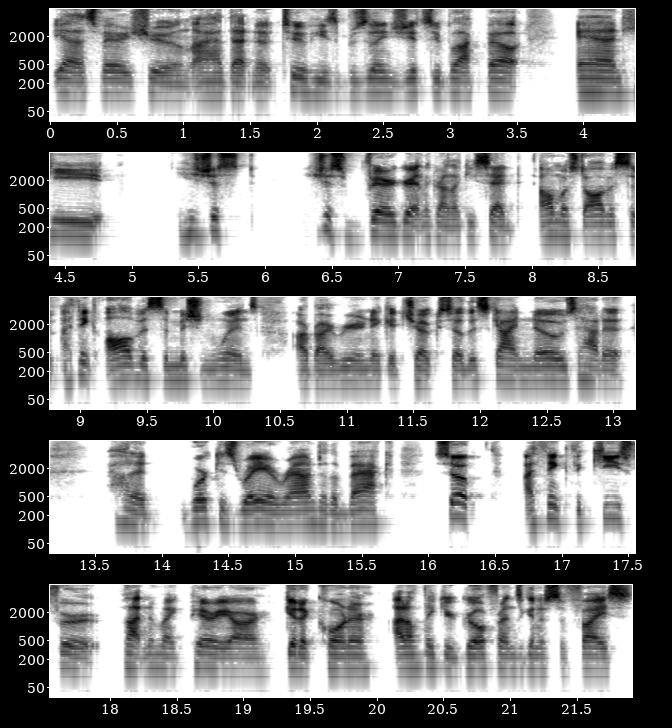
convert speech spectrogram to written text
Yeah, that's very true. And I had that note too. He's a Brazilian Jiu Jitsu black belt, and he he's just he's just very great on the ground. Like he said, almost all of his I think all of his submission wins are by rear naked choke. So this guy knows how to how to work his way around to the back. So I think the keys for Platinum Mike Perry are get a corner. I don't think your girlfriend's going to suffice.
